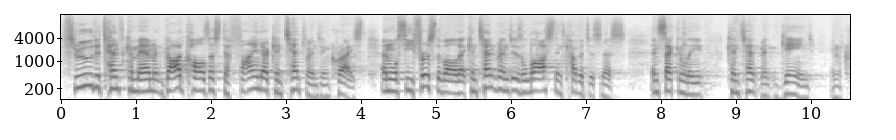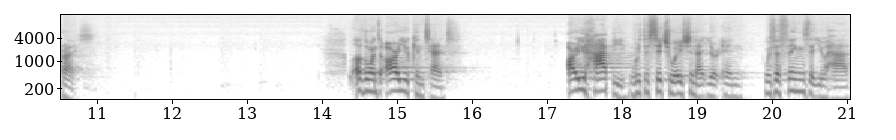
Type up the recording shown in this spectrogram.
Through the 10th commandment, God calls us to find our contentment in Christ. And we'll see, first of all, that contentment is lost in covetousness. And secondly, contentment gained in Christ. Loved ones, are you content? Are you happy with the situation that you're in, with the things that you have?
